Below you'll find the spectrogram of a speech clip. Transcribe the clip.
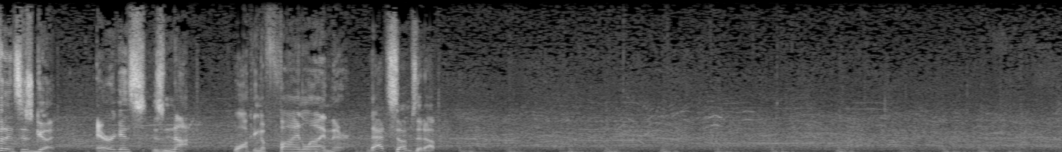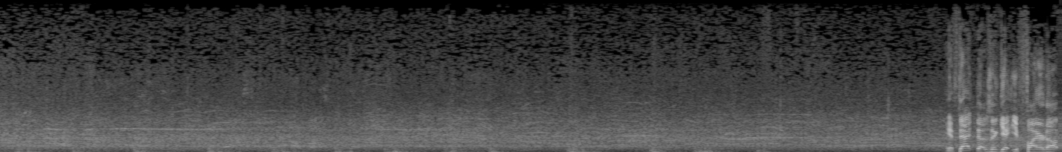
Confidence is good. Arrogance is not. Walking a fine line there. That sums it up. If that doesn't get you fired up,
